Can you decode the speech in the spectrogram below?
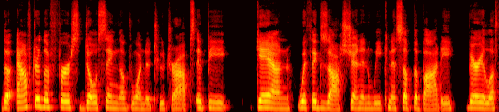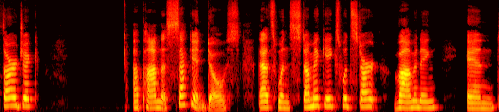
the after the first dosing of one to two drops, it began with exhaustion and weakness of the body, very lethargic. Upon the second dose, that's when stomach aches would start, vomiting, and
